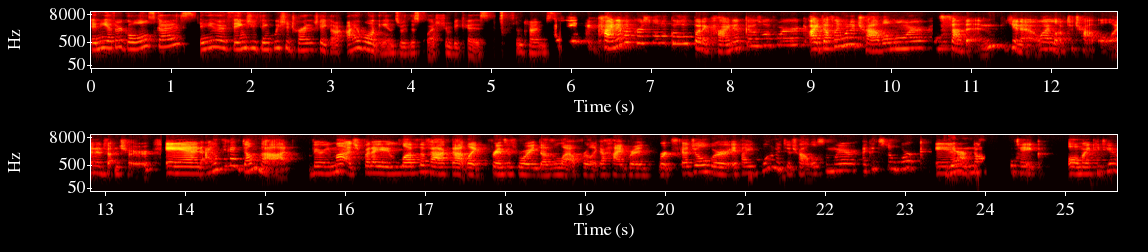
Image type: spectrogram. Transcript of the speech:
Any other goals, guys? Any other things you think we should try to take? I- I won't answer this question because sometimes I think kind of a personal goal, but it kind of goes with work. I definitely want to travel more. Seven, you know, I love to travel and adventure. And I don't think I've done that very much, but I love the fact that like Frances Roy does allow for like a hybrid work schedule where if I wanted to travel somewhere, I could still work and Yeah. not take all my PTO.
